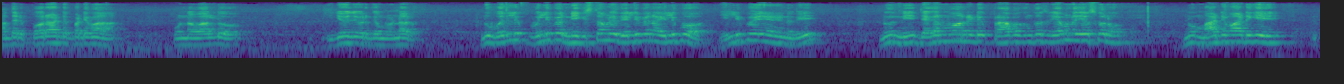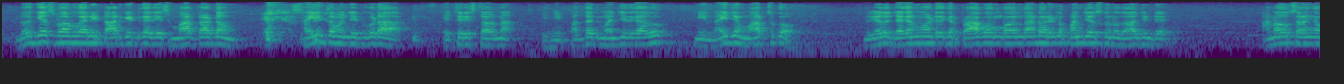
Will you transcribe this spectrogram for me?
అంతటి పోరాట పటిమ ఉన్న వాళ్ళు నియోజకవర్గంలో ఉన్నారు. నువ్వు వదిలి వెళ్ళిపోయి నీకు ఇష్టం లేదు వెళ్ళిపోయినా వెళ్ళిపో వెళ్ళిపోయినా నువ్వు. నువ్వు నీ జగన్మోహన్ రెడ్డి ప్రాపకం కోసం ఏమన్నా చేసుకోను నువ్వు మాటి మాటికి లోకేష్ బాబు గారిని టార్గెట్గా చేసి మాట్లాడడం సహితం అని చెప్పి కూడా హెచ్చరిస్తా ఉన్నా. ఇది నీ పద్ధతి మంచిది కాదు నీ నైజం మార్చుకో. నువ్వేదో జగన్మోహన్ రెడ్డి దగ్గర ప్రాపం బాగుందా అంటే ఇంట్లో పని చేసుకున్నావు కాల్చింటే అనవసరంగా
